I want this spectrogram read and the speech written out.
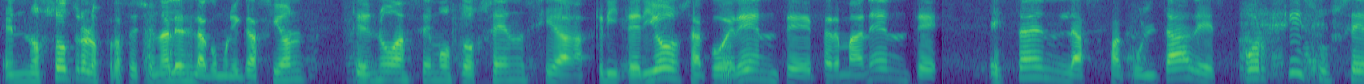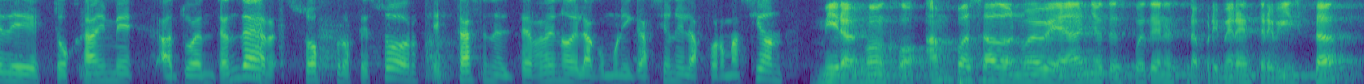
En nosotros los profesionales de la comunicación que no hacemos docencia criteriosa, coherente, permanente, está en las facultades. ¿Por qué sucede esto, Jaime? A tu entender, sos profesor, estás en el terreno de la comunicación y la formación. Mira, Juanjo, han pasado nueve años después de nuestra primera entrevista,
